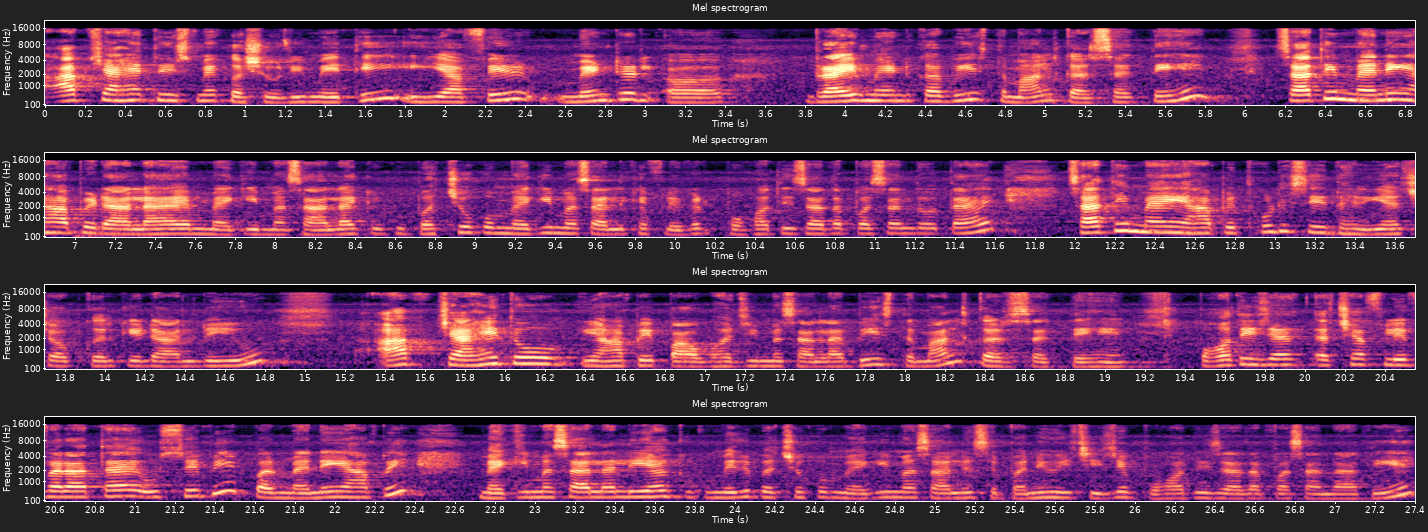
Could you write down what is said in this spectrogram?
आप चाहें तो इसमें कसूरी मेथी या फिर मिंट ड्राई मेंट का भी इस्तेमाल कर सकते हैं। साथ ही मैंने यहाँ पे डाला है मैगी मसाला क्योंकि बच्चों को मैगी मसाले का फ्लेवर बहुत ही ज़्यादा पसंद होता है। साथ ही मैं यहाँ पे थोड़ी सी धनिया चॉप करके डाल रही हूँ। आप चाहें तो यहाँ पे पाव भाजी मसाला भी इस्तेमाल कर सकते हैं। बहुत ही अच्छा फ्लेवर आता है उससे भी, पर मैंने यहाँ पे मैगी मसाला लिया क्योंकि मेरे बच्चों को मैगी मसाले से बनी हुई चीज़ें बहुत ही ज़्यादा पसंद आती हैं।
